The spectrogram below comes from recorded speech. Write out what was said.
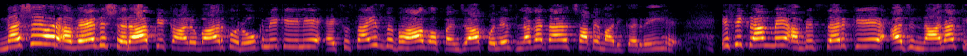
नशे और अवैध शराब के कारोबार को रोकने के लिए एक्साइज विभाग और पंजाब पुलिस लगातार छापेमारी कर रही है इसी क्रम में अमृतसर के अजनाला के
